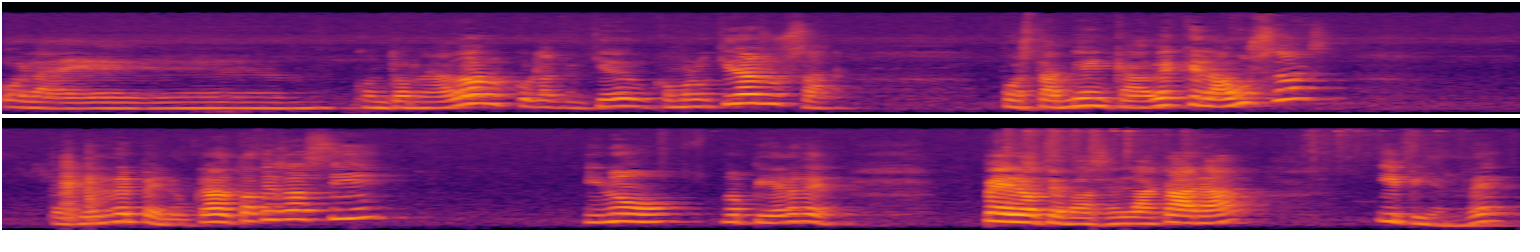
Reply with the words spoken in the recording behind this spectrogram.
o la de contorneador, con la que como lo quieras usar. Pues también cada vez que la usas, te pierde pelo. Claro, tú haces así y no, no pierde. Pero te vas en la cara y pierde.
